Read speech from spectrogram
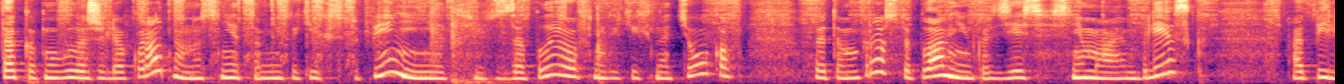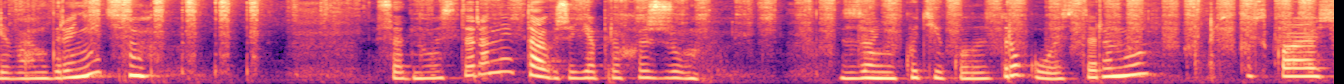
Так как мы выложили аккуратно, у нас нет там никаких ступеней, нет заплывов, никаких натеков. Поэтому просто плавненько здесь снимаем блеск, опиливаем границу с одной стороны. Также я прохожу в зоне кутикулы с другой стороны, спускаюсь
